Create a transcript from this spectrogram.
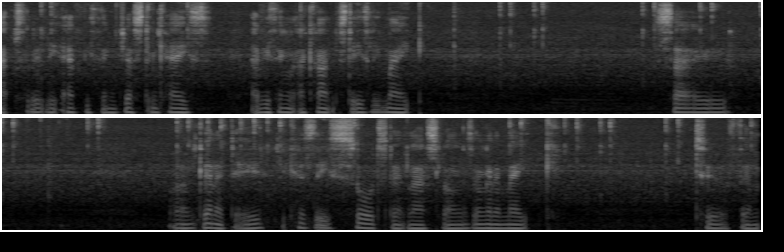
absolutely everything just in case everything that I can't just easily make. So, what I'm going to do, because these swords don't last long, is I'm going to make two of them.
